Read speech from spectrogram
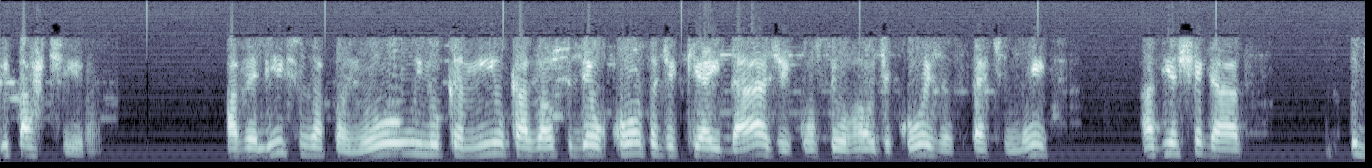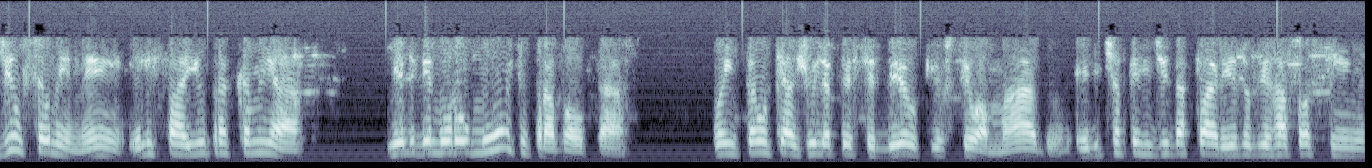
e partiram a velhice os apanhou e no caminho o casal se deu conta de que a idade, com seu rol de coisas pertinentes, havia chegado. O dia o seu neném, ele saiu para caminhar e ele demorou muito para voltar. Foi então que a Júlia percebeu que o seu amado, ele tinha perdido a clareza de raciocínio,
